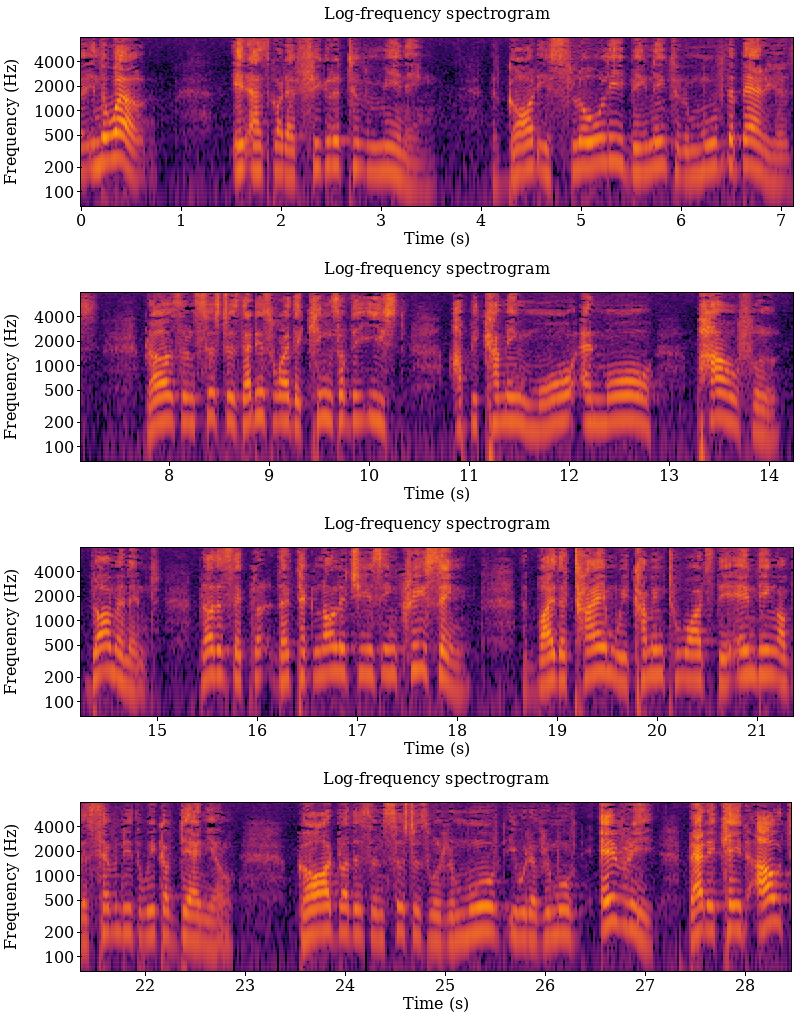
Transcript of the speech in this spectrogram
in the world. It has got a figurative meaning that God is slowly beginning to remove the barriers. Brothers and sisters, that is why the kings of the East are becoming more and more powerful, dominant. Brothers, the, the technology is increasing. That by the time we're coming towards the ending of the 70th week of Daniel, God, brothers and sisters, will remove, He would have removed every barricade out,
